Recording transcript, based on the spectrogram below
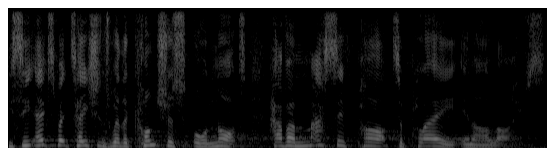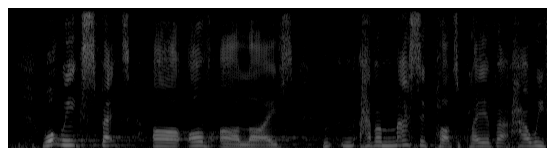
You see, expectations, whether conscious or not, have a massive part to play in our lives. What we expect are of our lives have a massive part to play about how we,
